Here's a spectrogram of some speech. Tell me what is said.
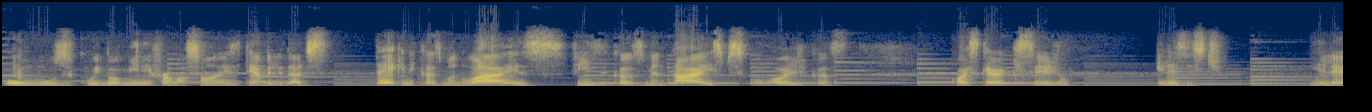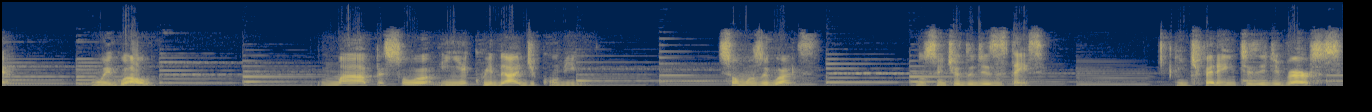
ou um músico e domina informações e tem habilidades técnicas, manuais, físicas, mentais, psicológicas, quaisquer que sejam, ele existe. E ele é um igual, uma pessoa em equidade comigo. Somos iguais, no sentido de existência, indiferentes e diversos,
